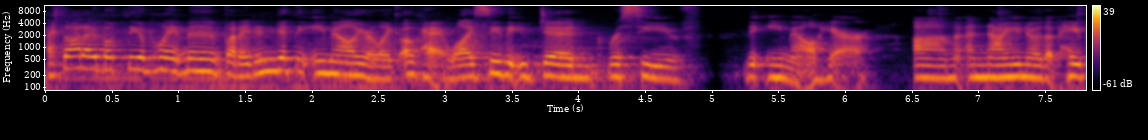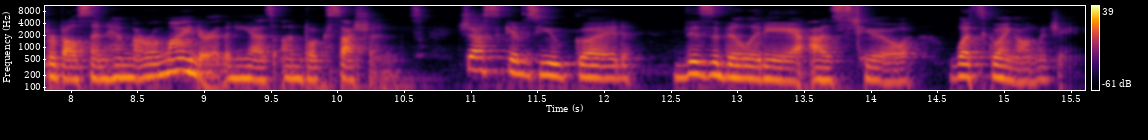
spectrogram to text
I thought I booked the appointment, but I didn't get the email, you're like, Okay, well, I see that you did receive the email here. Um, and now you know that Paperbell sent him a reminder that he has unbooked sessions. Just gives you good visibility as to what's going on with Jamie.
